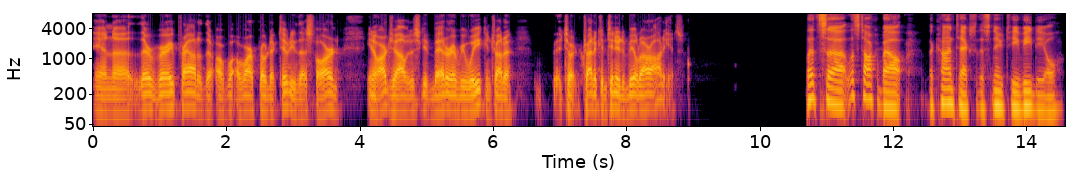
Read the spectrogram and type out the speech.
And uh, they're very proud of, the, of of our productivity thus far. And you know, our job is to get better every week and try to, to try to continue to build our audience. Let's uh let's talk about the context of this new TV deal.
